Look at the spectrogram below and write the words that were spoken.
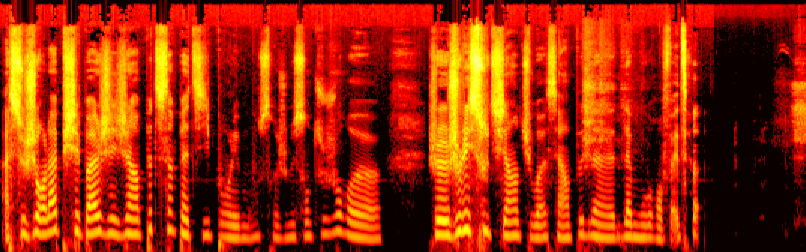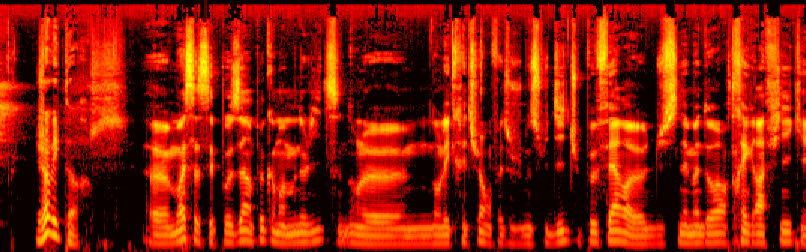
à ce genre-là. Puis je sais pas, j'ai un peu de sympathie pour les monstres. Je me sens toujours, je, je les soutiens, tu vois. C'est un peu de la- de l'amour en fait. Jean-Victor. Euh, moi, ça s'est posé un peu comme un monolithe dans le dans l'écriture. En fait, je me suis dit, tu peux faire euh, du cinéma d'horreur très graphique et,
